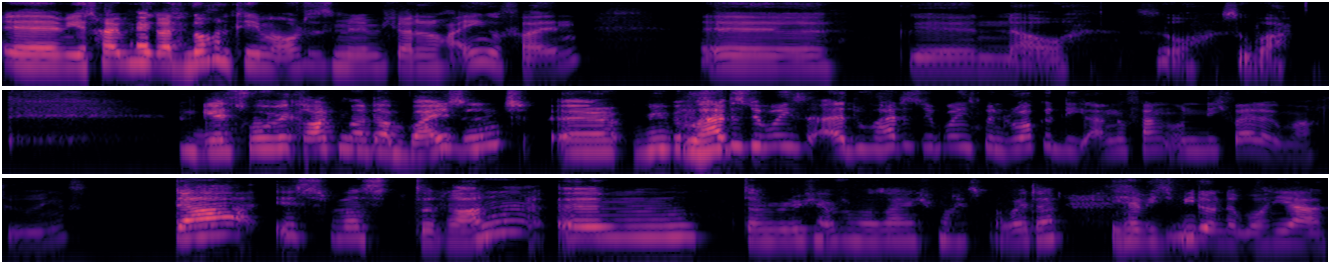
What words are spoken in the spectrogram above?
Ähm, jetzt schreibe ich mir gerade noch ein Thema auf, das ist mir nämlich gerade noch eingefallen. Äh, genau. So, super. Jetzt, wo wir gerade mal dabei sind, äh, wie du hattest übrigens, äh, du hattest übrigens mit Rocket League angefangen und nicht weitergemacht übrigens da ist was dran. Ähm, dann würde ich einfach mal sagen, ich mache jetzt mal weiter. Die habe ich wieder unterbrochen. Ja,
